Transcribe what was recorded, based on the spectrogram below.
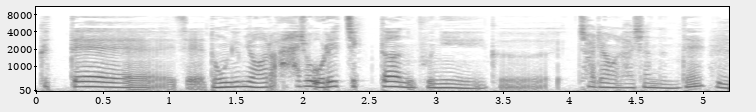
그때 이제 독립 영화를 아주 오래 찍던 분이 그 촬영을 하셨는데 예.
